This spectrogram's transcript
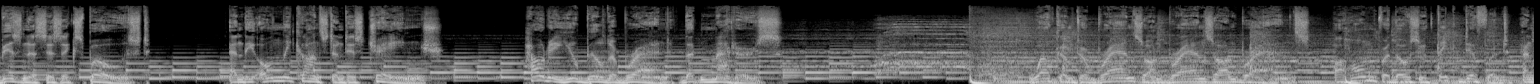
business is exposed, and the only constant is change, how do you build a brand that matters? Welcome to Brands on Brands on Brands, a home for those who think different and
